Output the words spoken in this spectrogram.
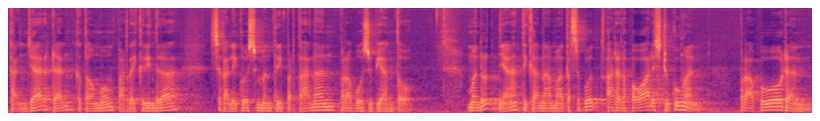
Ganjar, dan Ketua Umum Partai Gerindra sekaligus Menteri Pertahanan Prabowo Subianto. Menurutnya, tiga nama tersebut adalah pewaris dukungan Prabowo dan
